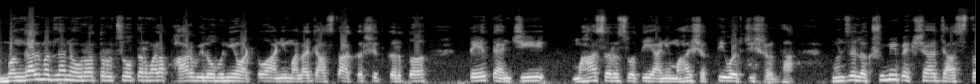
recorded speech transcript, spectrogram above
बंगालमधला नवरात्रोत्सव तर मला फार विलोभनीय वाटतो आणि मला जास्त आकर्षित करतं ते त्यांची महासरस्वती आणि महाशक्तीवरची श्रद्धा. म्हणजे लक्ष्मीपेक्षा जास्त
